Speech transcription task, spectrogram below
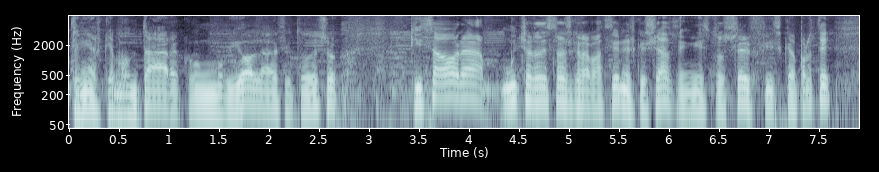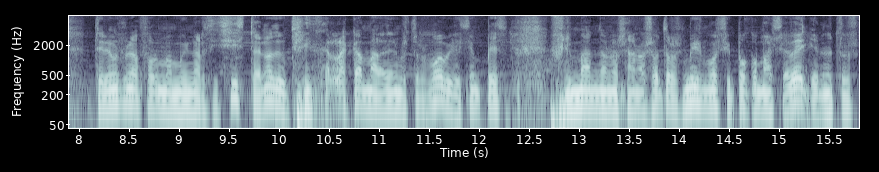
tenías que montar con moviolas y todo eso. Quizá ahora muchas de estas grabaciones que se hacen y estos selfies, que aparte tenemos una forma muy narcisista ¿no? de utilizar la cámara de nuestros móviles, siempre es filmándonos a nosotros mismos y poco más se ve que nuestros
